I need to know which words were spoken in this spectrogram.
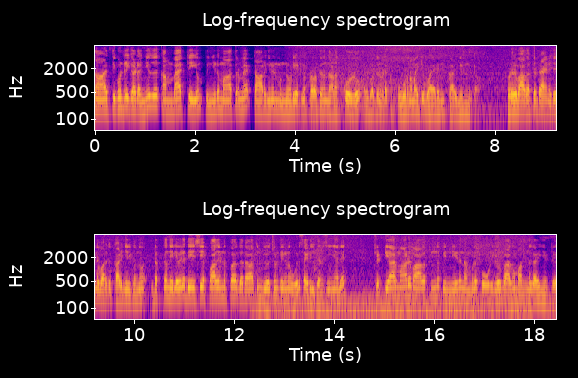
താഴ്ത്തിക്കൊണ്ടിരിക്കട്ടെ ഇനി ഇത് കമ്പാക്ട് ചെയ്യും. പിന്നീട് മാത്രമേ ടാറിങ്ങിന് മുന്നോടിയായിട്ടുള്ള പ്രവർത്തനം നടക്കുകയുള്ളൂ അതുപോലെ തന്നെ ഇവിടെയൊക്കെ പൂർണമായിട്ട് വൈഡനിങ് കഴിഞ്ഞിട്ടുണ്ട് കേട്ടോ. ഇവിടെ ഒരു ഭാഗത്ത് ഡ്രൈനേജിന്റെ വർക്ക് കഴിഞ്ഞിരിക്കുന്നു. ഇതൊക്കെ നിലവിലെ ദേശീയപാതയാണ് ഇപ്പോൾ ഗതാഗതത്തിന് ഉപയോഗിച്ചുകൊണ്ടിരിക്കുന്ന ഒരു സൈഡിലേക്ക് എന്ന് വെച്ച് കഴിഞ്ഞാൽ ചെട്ടിയാർമാട് ഭാഗത്തു നിന്ന് പിന്നീട് നമ്മൾ കോഹിനൂർ ഭാഗം വന്നു കഴിഞ്ഞിട്ട്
